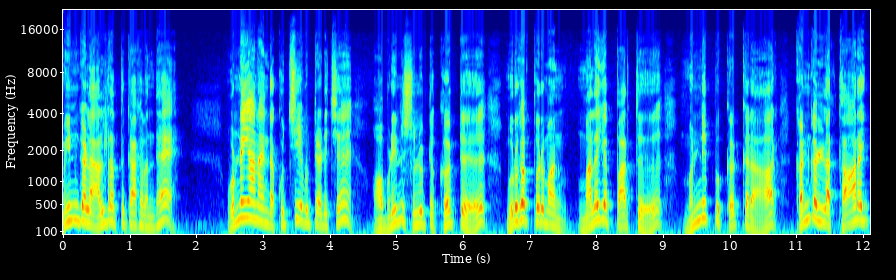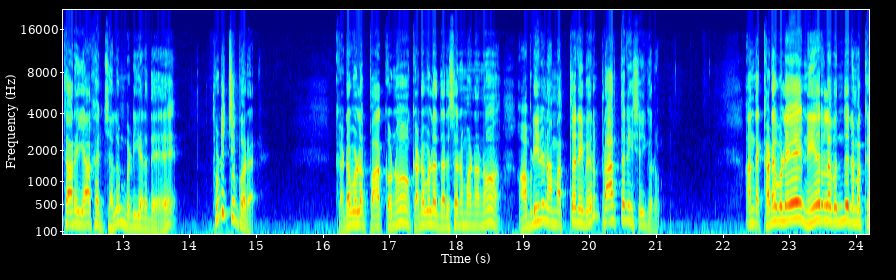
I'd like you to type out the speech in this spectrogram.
மீன்களை அல்றத்துக்காக வந்த? உன்னையா நான் இந்த குச்சியை விட்டு அடித்தேன் அப்படின்னு சொல்லிட்டு கேட்டு முருகப்பெருமான் மலையை பார்த்து மன்னிப்பு கேட்கிறார் கண்களில் தாரை தாரையாக ஜலம் வடிகிறது துடிச்சு போகிறார் கடவுளை பார்க்கணும் கடவுளை தரிசனம் பண்ணணும் அப்படின்னு நாம் அத்தனை பேரும் பிரார்த்தனை செய்கிறோம். அந்த கடவுளே நேரில் வந்து நமக்கு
